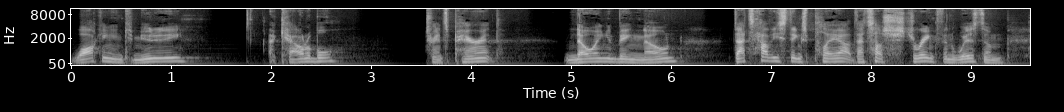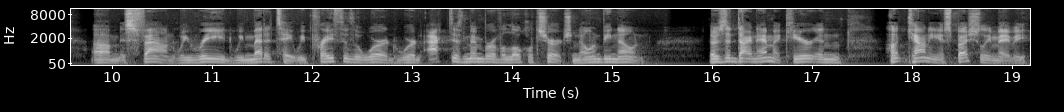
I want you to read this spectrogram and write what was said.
walking in community, accountable, transparent, knowing and being known. That's how these things play out. That's how strength and wisdom um, is found. We read, we meditate, we pray through the word. We're an active member of a local church, know and be known. There's a dynamic here in Hunt County, especially maybe,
